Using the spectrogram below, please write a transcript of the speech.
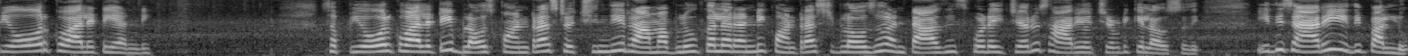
ప్యూర్ క్వాలిటీ అండి. So pure quality blouse contrast వచ్చింది. రామా బ్లూ కలర్ అండి కాంట్రాస్ట్ బ్లౌజ్ అండ్ టాజిల్స్ కూడా ఇచ్చారు. శారీ వచ్చేటప్పటికి ఇలా వస్తుంది. ఇది శారీ ఇది పళ్ళు.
